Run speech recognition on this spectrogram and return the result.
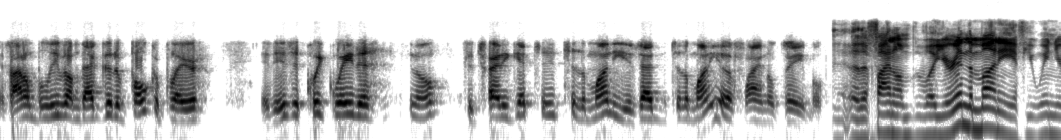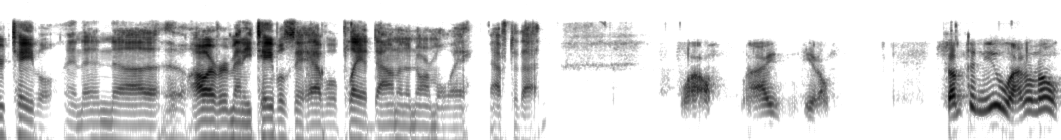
If I don't believe I'm that good a poker player, it is a quick way to you know to try to get to, to the money. Is that to the money or the final table? Uh, the final. Well, you're in the money if you win your table, and then uh, however many tables they have will play it down in a normal way after that. Wow, I you know something new. I don't know.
